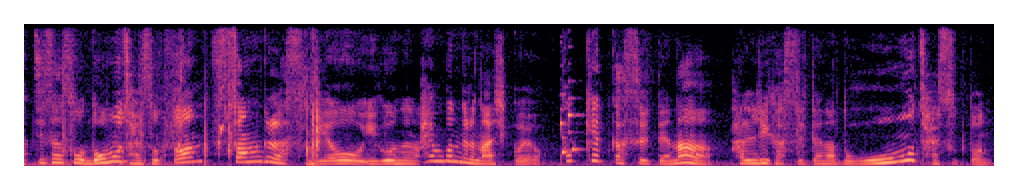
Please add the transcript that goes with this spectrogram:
같이 사서 너무 잘 썼던 선글라스인데요. 이거는 팬분들은 아실 거예요. 푸켓 갔을 때나 발리 갔을 때나 너무 잘 썼던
